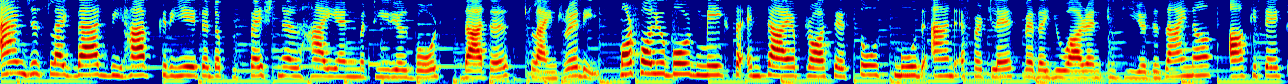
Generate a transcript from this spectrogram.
And just like that, we have created a professional high-end material board that is client ready. Morpholio board makes the entire process so smooth and effortless whether you are an interior designer, architect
